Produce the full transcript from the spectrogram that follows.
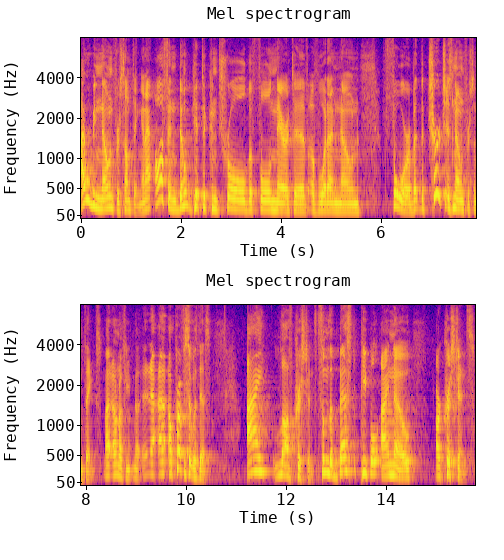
I will be known for something, and I often don't get to control the full narrative of what I'm known for, but the church is known for some things. I don't know if you know, I'll preface it with this. I love Christians. Some of the best people I know are Christians.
